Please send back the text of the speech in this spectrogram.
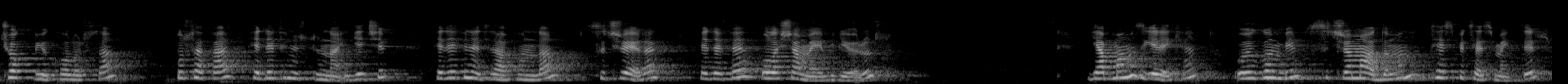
çok büyük olursa bu sefer hedefin üstünden geçip hedefin etrafından sıçrayarak hedefe ulaşamayabiliyoruz. Yapmamız gereken uygun bir sıçrama adımını tespit etmektir.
